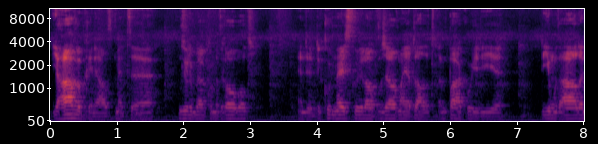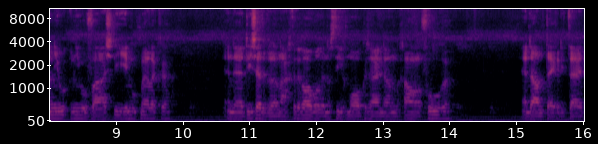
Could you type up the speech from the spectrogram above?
Ja, we beginnen altijd met, eh, natuurlijk ook met robot. En de, de, koe- meeste koeien lopen vanzelf, maar je hebt altijd een paar koeien die, je die je moet halen, een, nieuw, een nieuwe vaas die je in moet melken. En die zetten we dan achter de robot en als die gemolken zijn, dan gaan we voeren. En dan tegen die tijd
